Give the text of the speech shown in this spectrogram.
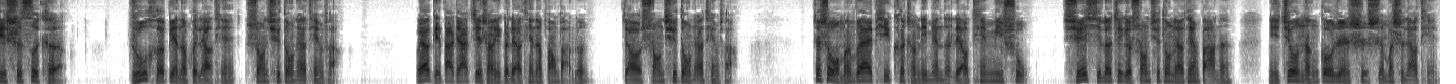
第十四课，如何变得会聊天？双驱动聊天法。我要给大家介绍一个聊天的方法论，叫双驱动聊天法。这是我们 VIP 课程里面的聊天秘术。学习了这个双驱动聊天法呢，你就能够认识什么是聊天，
